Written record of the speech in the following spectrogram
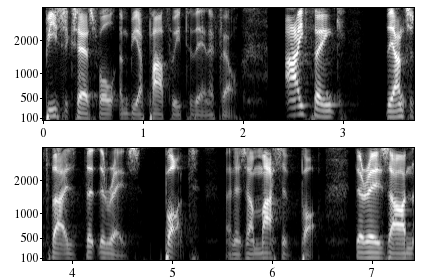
be successful, and be a pathway to the NFL? I think the answer to that is that there is. But, and it's a massive but, there is an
